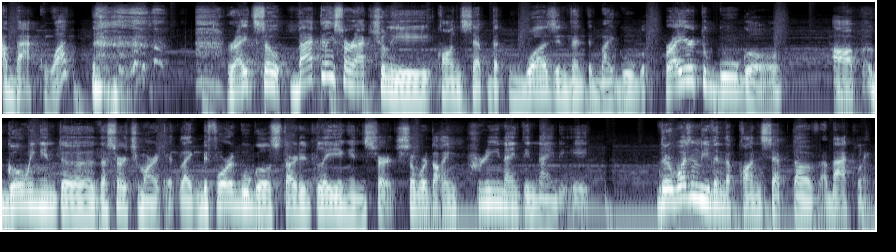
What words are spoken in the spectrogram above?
a back what? right? So backlinks are actually a concept that was invented by Google. Prior to Google uh, going into the search market, like before Google started playing in search. So we're talking pre-1998. There wasn't even the concept of a backlink.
